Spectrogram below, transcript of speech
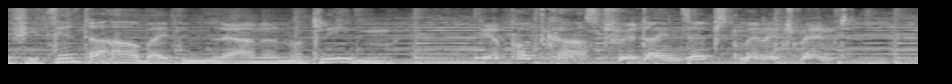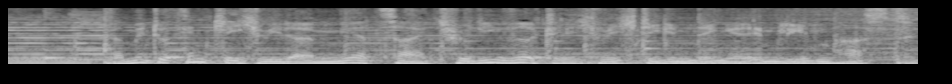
Effizienter arbeiten, lernen und leben. Der Podcast für dein Selbstmanagement. Damit du endlich wieder mehr Zeit für die wirklich wichtigen Dinge im Leben hast.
